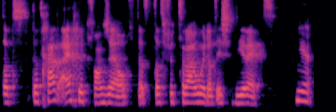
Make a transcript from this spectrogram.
dat, dat gaat eigenlijk vanzelf. Dat, dat vertrouwen, dat is direct. Ja.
